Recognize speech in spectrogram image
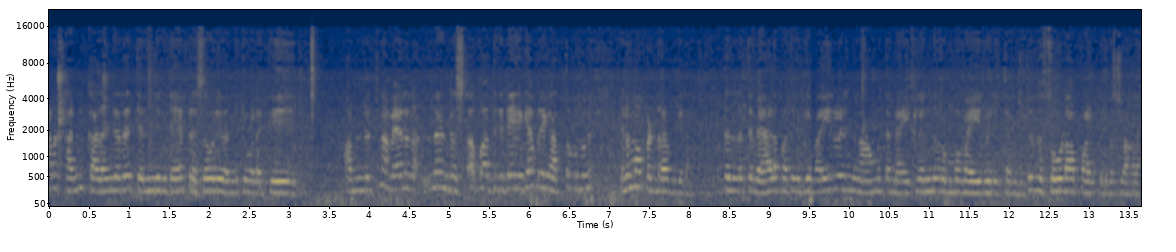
ஆனால் கண் கலங்கவே தெரிஞ்சுக்கிட்டே பிரசவலி வந்துட்டு உனக்கு. அப்படின்னு நான் வேலை நல்லா இன்ட்ரெஸ்ட்டாக பார்த்துக்கிட்டே இருக்கேன். அப்புறம் எங்கள் அத்தை வந்து என்னம்மா பண்ணுற அப்படின்னு கேட்டேன் வேலை பார்த்துக்கிட்டு வயிறு வலி இந்த நாமத்தை நைட்லேருந்து ரொம்ப வயிறு வலி சொல்லிட்டு இந்த சோடா பால் கொடுக்க சொல்லுவாங்களே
